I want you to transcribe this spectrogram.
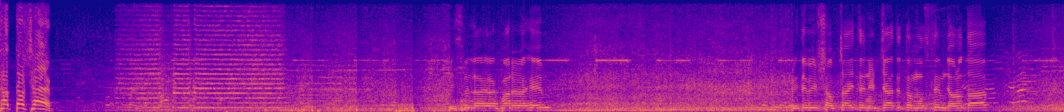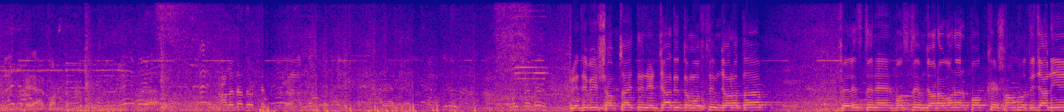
সাত্তার সাহেব। বিসমুল্লাহ রহমান রহিম। পৃথিবীর সবচাইতে নির্যাতিত মুসলিম জনতা। পৃথিবীর সবচাইতে নির্যাতিত মুসলিম জনতা। ফিলিস্তিনের মুসলিম জনগণের পক্ষে সংহতি জানিয়ে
